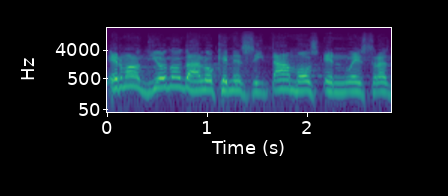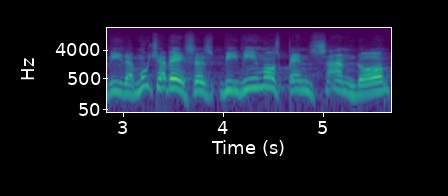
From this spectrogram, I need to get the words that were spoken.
Hermano, Dios nos da lo que necesitamos en nuestras vidas. Muchas veces vivimos pensando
